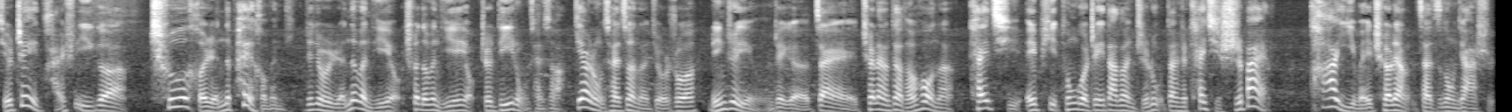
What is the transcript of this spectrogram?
其实这还是一个车和人的配合问题，这就是人的问题也有，车的问题也有。这是第一种猜测。第二种猜测呢，就是说林志颖这个在车辆掉头后呢，开启 AP 通过这一大段直路，但是开启失败了，他以为车辆在自动驾驶。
